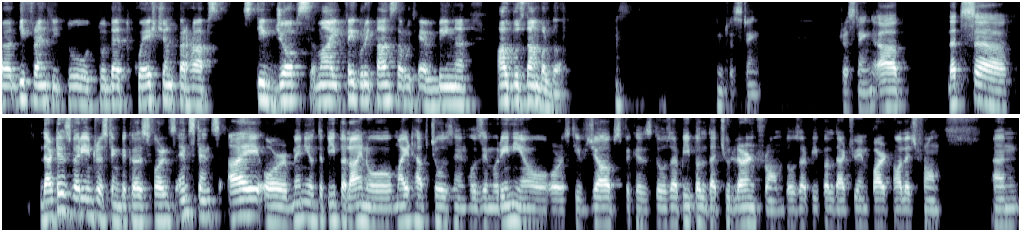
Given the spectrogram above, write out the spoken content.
uh, differently to, to that question. Perhaps Steve Jobs, my favorite answer would have been uh, Albus Dumbledore. Interesting. Interesting. That's uh, that is very interesting because, for instance, I or many of the people I know might have chosen Jose Mourinho or Steve Jobs because those are people that you learn from. Those are people that you impart knowledge from. And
